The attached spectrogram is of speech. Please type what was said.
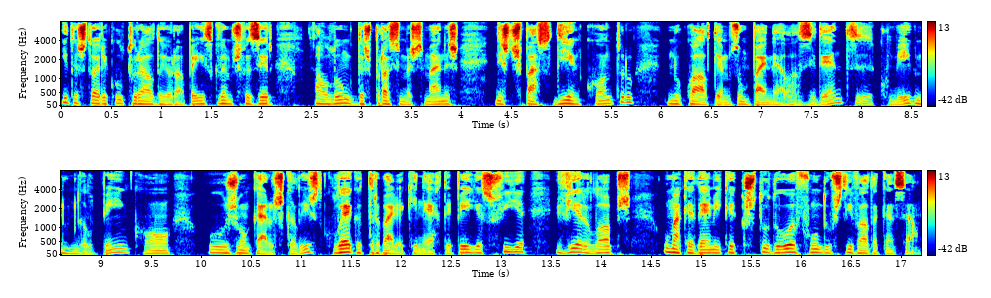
e da história cultural da Europa. É isso que vamos fazer ao longo das próximas semanas, neste espaço de encontro, no qual temos um painel residente, comigo, no Galopim, com o João Carlos Calisto, colega de trabalho aqui na RTP, e a Sofia Vieira Lopes, uma académica que estudou a fundo o Festival da Canção.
